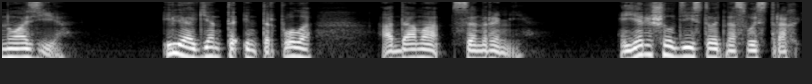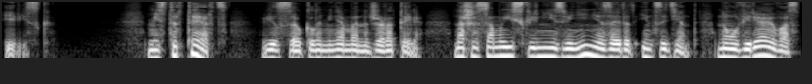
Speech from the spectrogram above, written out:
Нуазье или агента Интерпола Адама Сен-Реми. И я решил действовать на свой страх и риск. «Мистер Терц», — вился около меня менеджер отеля, «наши самые искренние извинения за этот инцидент, но, уверяю вас,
